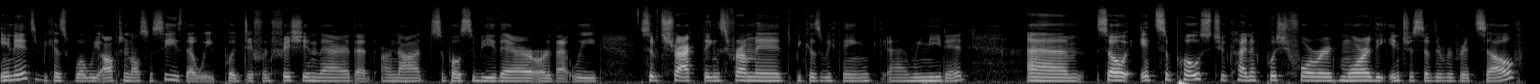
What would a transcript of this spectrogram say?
in it because what we often also see is that we put different fish in there that are not supposed to be there or that we subtract things from it because we think uh, we need it. Um, so it's supposed to kind of push forward more the interests of the river itself.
